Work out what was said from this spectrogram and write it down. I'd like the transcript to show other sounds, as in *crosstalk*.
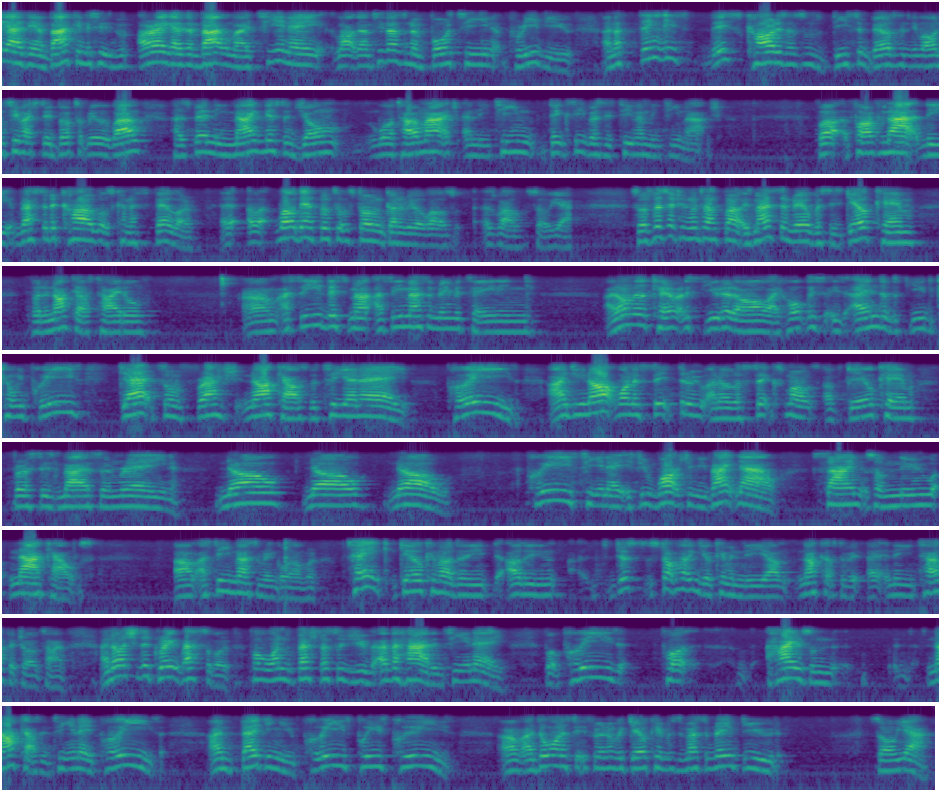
guys, I'm back and this is alright guys, I'm back with my TNA Lockdown 2014 preview and I think this this card has some decent builds and the only two matches they built up really well has been the Magnus and Joan World title match and the Team Dixie versus Team MVP match. But apart from that, the rest of the card looks kind of filler. Uh, uh, well, they've built up Storm and Gunnar really well as, as, well, so yeah. So the first match I'm going to talk about is Madison Rayne versus Gail Kim for the Knockouts title. Um, I see this ma I see Madison Rayne retaining. I don't really care about this feud at all. I hope this is end of the feud. Can we please get some fresh knockouts for TNA? Please. I do not want to sit through another six months of Gail Kim versus Madison Rayne. No, no, no. Please, TNA, if you're watching me right now, sign some new knockouts. Um, I see Madison Rayne going over take Gail Kim out of the, out of the just stop having Gail Kim in the um, knockouts of it, uh, in the title picture all the time. I know she's a great wrestler, probably one of the best wrestlers you've ever had in TNA, but please put hire some knockouts in TNA, please. I'm begging you, please, please, please. Um, I don't want to sit through another Gail Kim versus Madison Rayne feud. So yeah.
